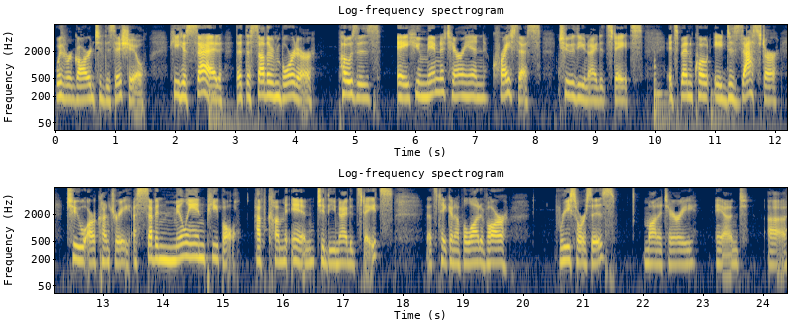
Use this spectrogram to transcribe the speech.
with regard to this issue. He has said that the southern border poses a humanitarian crisis to the United States. It's been, quote, a disaster to our country. A 7 million people have come in to the United States. That's taken up a lot of our resources, monetary and uh,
